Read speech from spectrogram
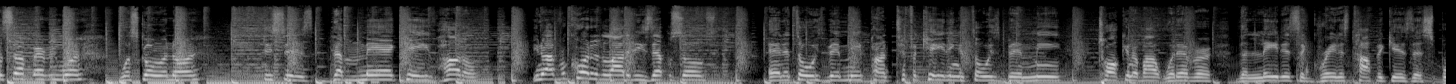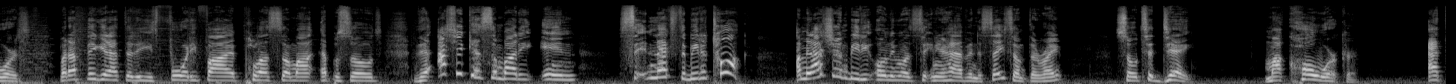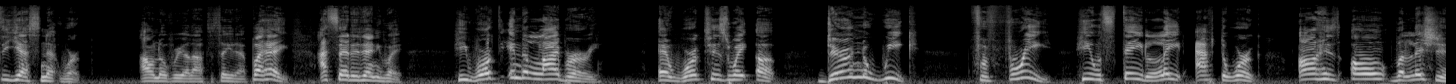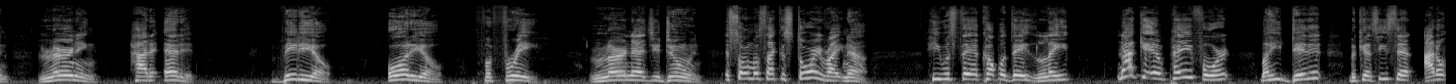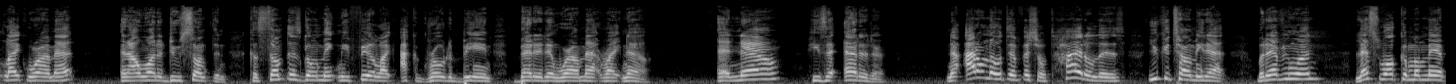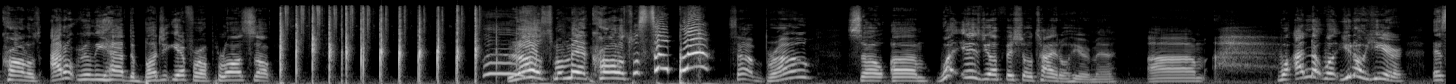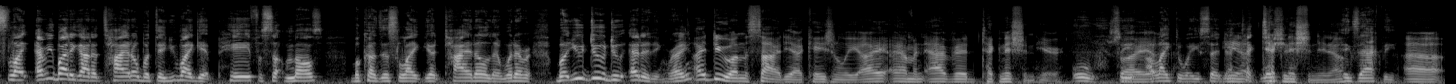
What's up, everyone? What's going on? This is the Man Cave Huddle. You know, I've recorded a lot of these episodes, and it's always been me pontificating. It's always been me talking about whatever the latest and greatest topic is in sports. But I figured after these 45 plus some odd episodes that I should get somebody in sitting next to me to talk. I mean, I shouldn't be the only one sitting here having to say something, right? So today, my coworker at the Yes Network, I don't know if we're allowed to say that, but hey, I said it anyway. He worked in the library and worked his way up. During the week, for free, he would stay late after work on his own volition, learning how to edit video, audio for free. Learn as you're doing. It's almost like a story right now. He would stay a couple days late, not getting paid for it, but he did it because he said, I don't like where I'm at and I want to do something because something's going to make me feel like I could grow to being better than where I'm at right now. And now he's an editor. Now, I don't know what the official title is. You could tell me that. But everyone, let's welcome my man Carlos. I don't really have the budget yet for applause, so. Los, my man Carlos, what's up, bro? What's up, bro? So, um, what is your official title here, man? Um, Well, I know. Well, you know, here it's like everybody got a title, but then you might get paid for something else because it's like your title and whatever. But you do do editing, right? I do on the side, yeah, occasionally. I am an avid technician here. Ooh, see, So I, I- like the way you said that. technician. technician, you know? Exactly. Uh,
